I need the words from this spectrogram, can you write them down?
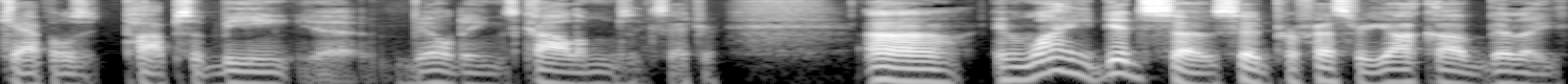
capitals, tops of B uh, buildings, columns, etc. Uh, and why he did so, said Professor Yaakov Billig,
